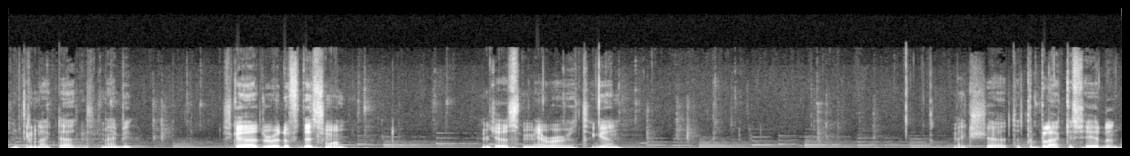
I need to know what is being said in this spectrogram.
Something like that, maybe. Let's get rid of this one. And just mirror it again. Make sure that the black is hidden.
